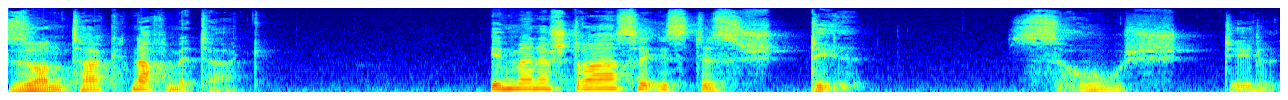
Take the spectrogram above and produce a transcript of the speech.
Sonntagnachmittag. In meiner Straße ist es still. So still.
